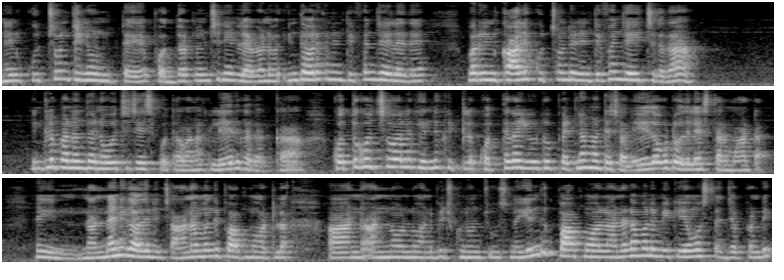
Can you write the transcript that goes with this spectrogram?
నేను కూర్చొని తిని ఉంటే పొద్దుటి నుంచి నేను లెవెన్ ఇంతవరకు నేను టిఫిన్ చేయలేదే. మరి నేను ఖాళీ కూర్చుంటే నేను టిఫిన్ చేయొచ్చు కదా? ఇంట్లో పని అంతా నువ్వు వచ్చి చేసిపోతావా నాకు లేదు కదా కొత్తగా వచ్చే వాళ్ళకి ఎందుకు ఇట్లా కొత్తగా యూట్యూబ్ పెట్టినామంటే చాలు. ఏదో ఒకటి వదిలేస్తారు మాట. నన్నని కాదు నేను చాలా మంది అట్లా అన్న- అన్నోళ్ళు అనిపించుకుని చూసిన. ఎందుకు పాపం వాళ్ళు అనడం వల్ల మీకు ఏమొస్తుంది చెప్పండి?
